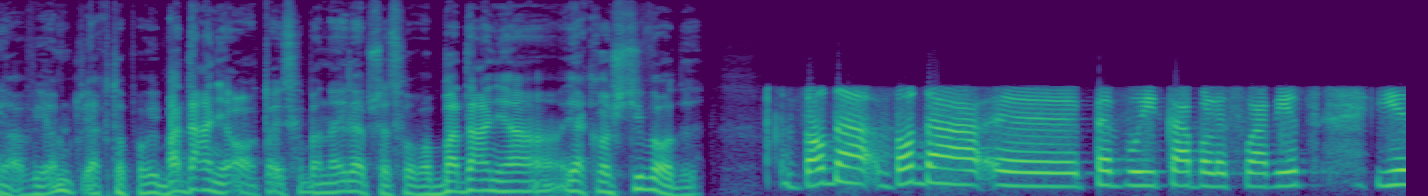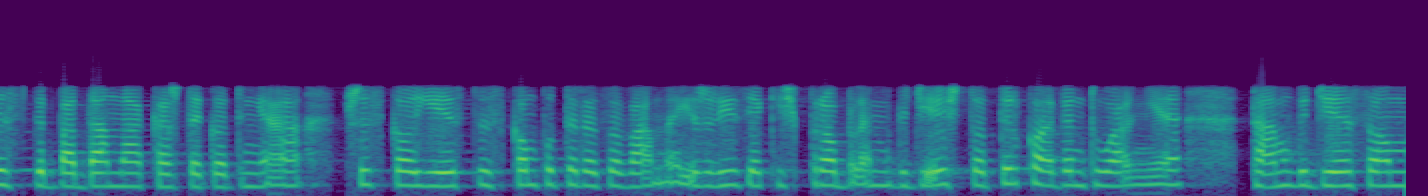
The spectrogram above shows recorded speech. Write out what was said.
Ja wiem, jak to powiedzieć. Badanie, o, to jest chyba najlepsze słowo. Badania jakości wody. Woda, woda y, PWiK Bolesławiec jest badana każdego dnia. Wszystko jest skomputeryzowane. Jeżeli jest jakiś problem gdzieś, to tylko ewentualnie tam, gdzie są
